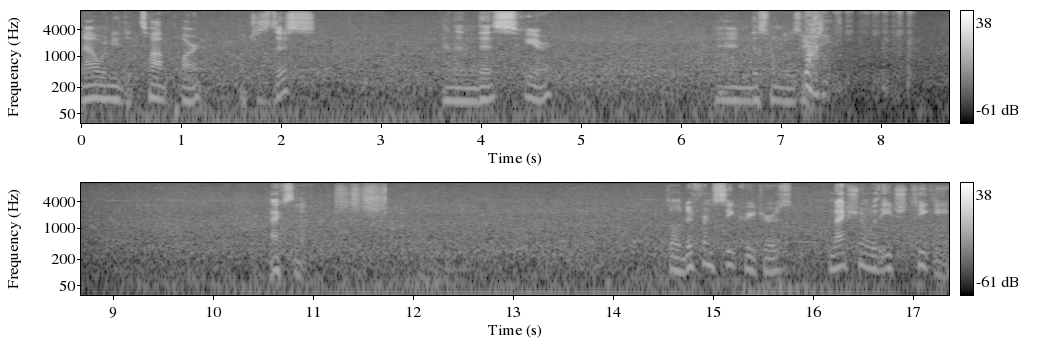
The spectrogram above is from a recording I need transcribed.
Now we need the top part, which is this. And then this here. And this one goes here. Got it. Excellent. So different sea creatures, connection with each tiki,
